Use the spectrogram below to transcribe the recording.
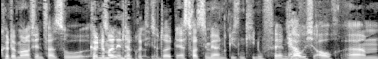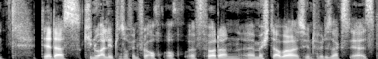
Könnte man auf jeden Fall so, Könnte man so, interpretieren. So deuten. Er ist trotzdem ja ein riesen Kinofan, Ja. glaube ich auch, ähm, der das Kinoerlebnis auf jeden Fall auch, auch äh, fördern äh, möchte. Aber Fall, wie du sagst, er ist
